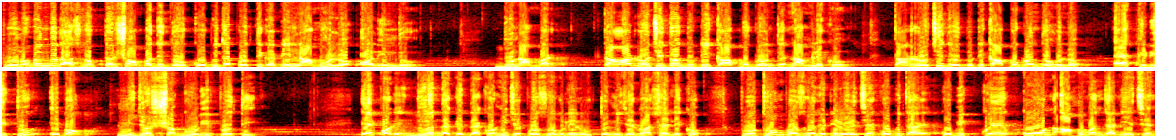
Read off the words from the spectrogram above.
প্রণবেন্দু দাশগুপ্তের সম্পাদিত কবিতা পত্রিকাটির নাম হলো অলিন্দ। দু নাম্বার, তাঁর রচিত দুটি কাব্যগ্রন্থের নাম লেখো। তাঁর রচিত দুটি কাব্যগ্রন্থ হলো এক ঋতু এবং নিজস্ব ঘুড়ির প্রতি এরপরে দুয়ের দাগে দেখো, নিচের প্রশ্নগুলির উত্তর নিজের ভাষায় লেখো। প্রথম প্রশ্ন যেটি রয়েছে, কবিতায় কবি কোন আহ্বান জানিয়েছেন?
